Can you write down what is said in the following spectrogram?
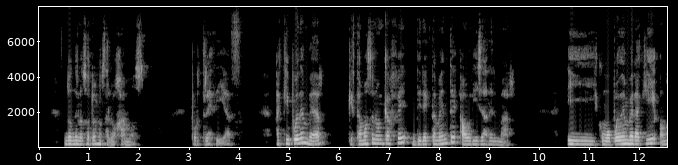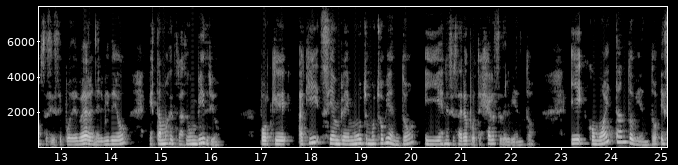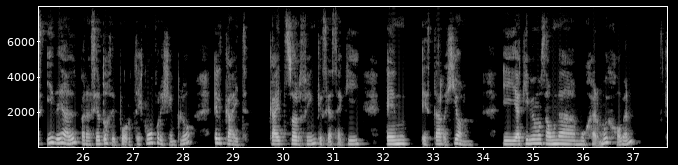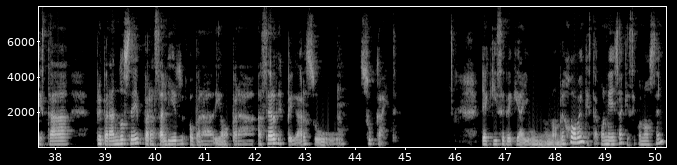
donde nosotros nos alojamos por tres días. Aquí pueden ver que estamos en un café directamente a orillas del mar. Y como pueden ver aquí, o no sé si se puede ver en el vídeo, estamos detrás de un vidrio, porque aquí siempre hay mucho, mucho viento y es necesario protegerse del viento. Y como hay tanto viento, es ideal para ciertos deportes, como por ejemplo el kite, kite surfing que se hace aquí en esta región. Y aquí vemos a una mujer muy joven que está preparándose para salir o para, digamos, para hacer despegar su, su kite. Y aquí se ve que hay un, hombre joven que está con ella, que se conocen.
